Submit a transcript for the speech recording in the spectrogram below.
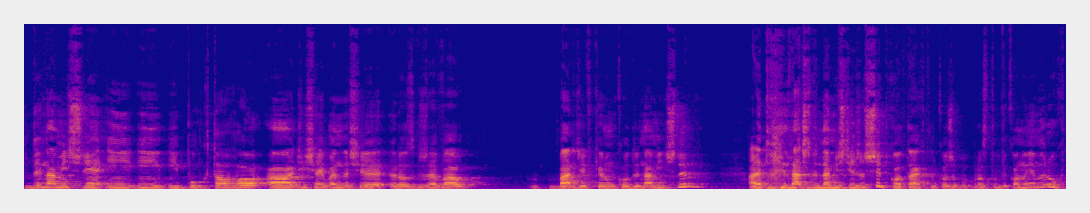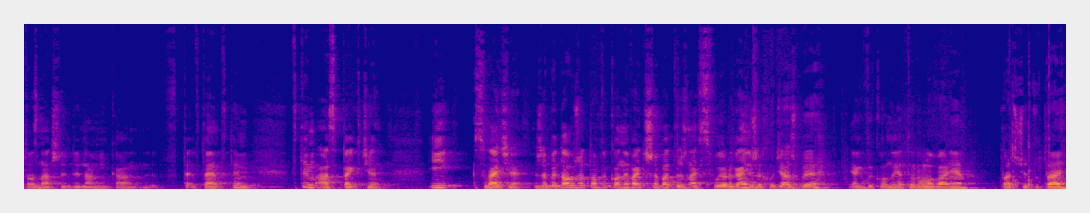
Dynamicznie i, i, i punktowo, a dzisiaj będę się rozgrzewał bardziej w kierunku dynamicznym, ale to nie znaczy dynamicznie, że szybko, tak? Tylko, że po prostu wykonujemy ruch, to znaczy dynamika w, te, w, w, tym, w tym aspekcie. I słuchajcie, żeby dobrze to wykonywać, trzeba też znać swój organizm, że chociażby jak wykonuję to rolowanie, patrzcie tutaj,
